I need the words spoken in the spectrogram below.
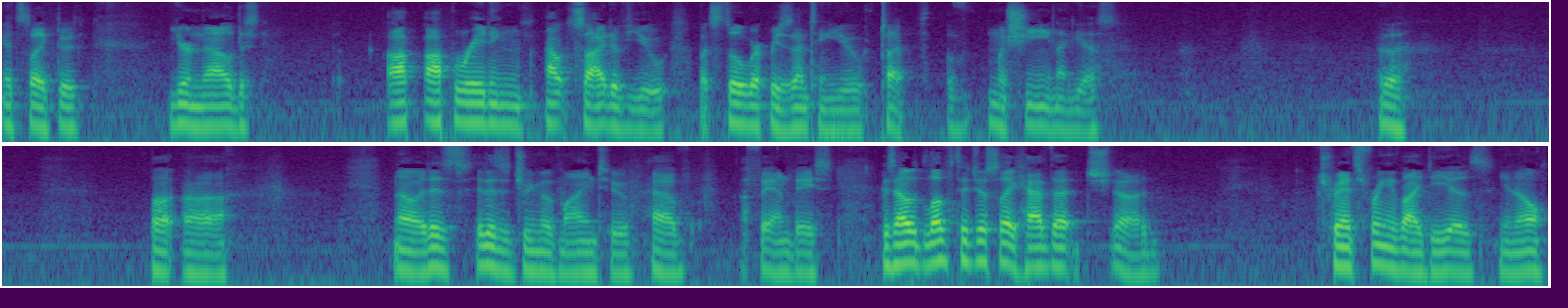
it's like the, you're now this op- operating outside of you, but still representing you type of machine, I guess. Uh, but uh, no, it is it is a dream of mine to have a fan base because I would love to just like have that uh, transferring of ideas. You know,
